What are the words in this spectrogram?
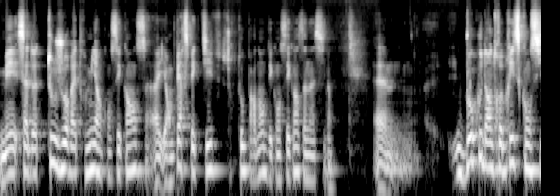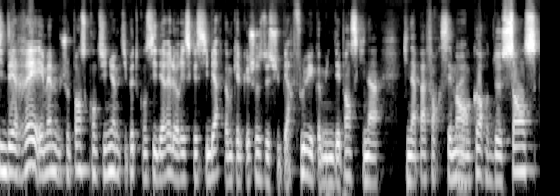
mais ça doit toujours être mis en conséquence et en perspective, surtout, pardon, des conséquences d'un incident beaucoup d'entreprises considéreraient, et même je pense continuent un petit peu de considérer le risque cyber comme quelque chose de superflu et comme une dépense qui n'a qui n'a pas forcément encore de sens.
